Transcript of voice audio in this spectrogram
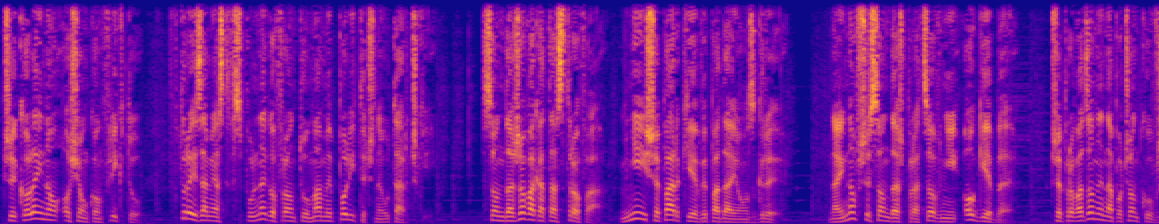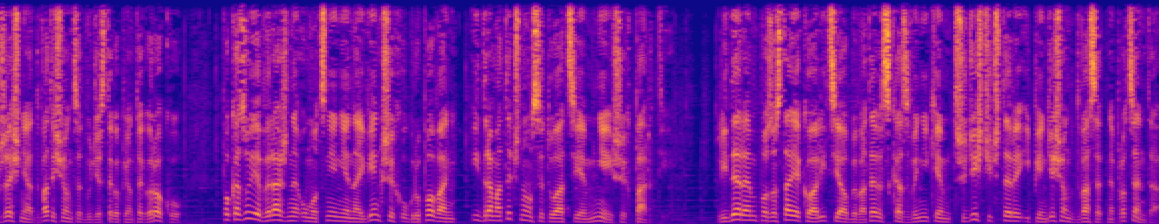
czy kolejną osią konfliktu, w której zamiast wspólnego frontu mamy polityczne utarczki. Sondażowa katastrofa. Mniejsze partie wypadają z gry. Najnowszy sondaż pracowni OGB, przeprowadzony na początku września 2025 roku, pokazuje wyraźne umocnienie największych ugrupowań i dramatyczną sytuację mniejszych partii. Liderem pozostaje Koalicja Obywatelska z wynikiem 34,52%,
